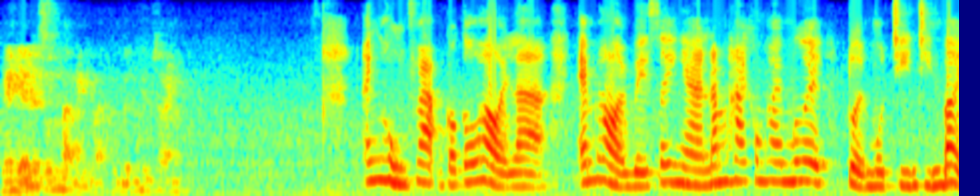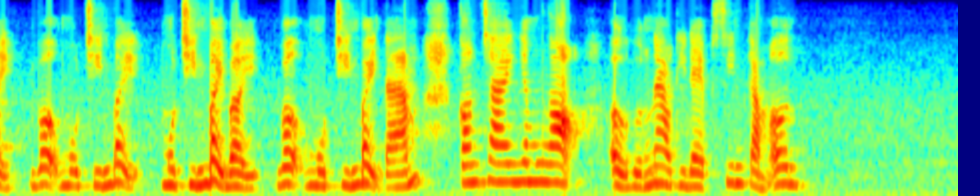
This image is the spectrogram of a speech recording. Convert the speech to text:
Thế để lại số điện thoại để các bạn tư vấn thêm cho anh. Anh Hùng Phạm có câu hỏi là, Em hỏi về xây nhà năm 2020 Tuổi 1997 Vợ 197 1977 Vợ 1978 Con trai nhâm ngọ, Ở hướng nào thì đẹp, xin cảm ơn như nào đọc lại câu hỏi này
